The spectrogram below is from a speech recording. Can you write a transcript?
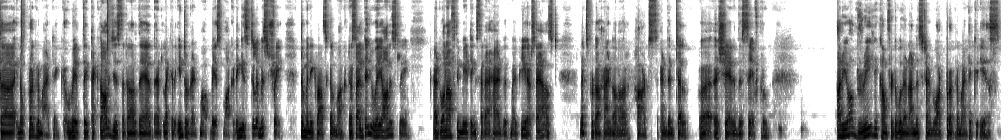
uh, you know programmatic, with the technologies that are there, that like an internet-based marketing is still a mystery to many classical marketers. I'll tell you very honestly, at one of the meetings that I had with my peers, I asked, "Let's put our hand on our hearts and then tell, uh, share in this safe group." are you all really comfortable and understand what programmatic is?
